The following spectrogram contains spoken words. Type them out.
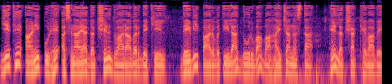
येथे आणि पुढे असणाऱ्या दक्षिण द्वारावर देखील देवी पार्वतीला दूर्वा वाहायच्या नसतात हे लक्षात ठेवावे.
